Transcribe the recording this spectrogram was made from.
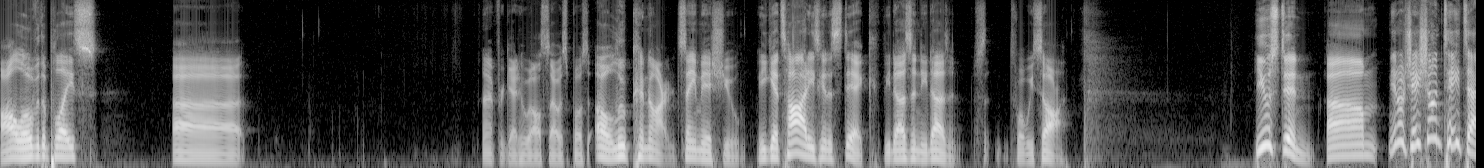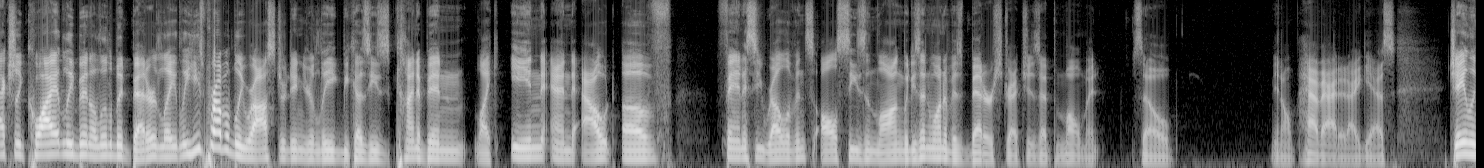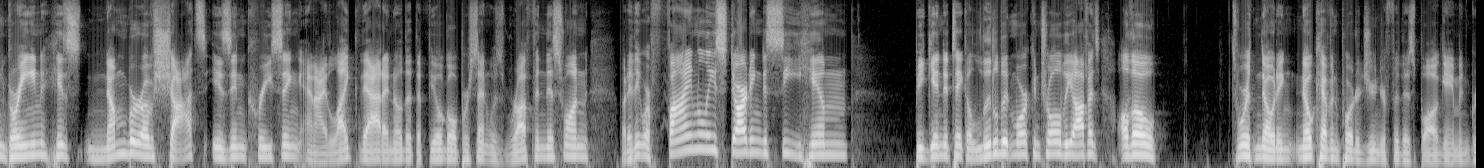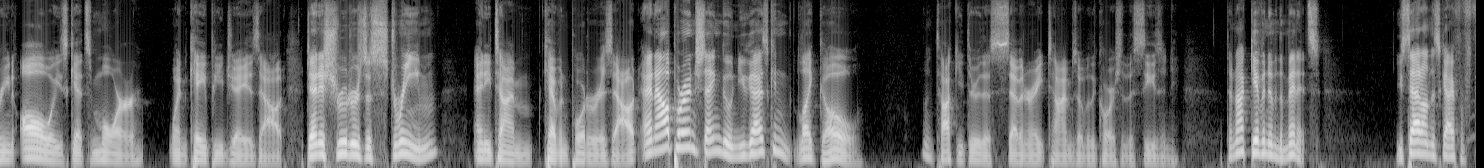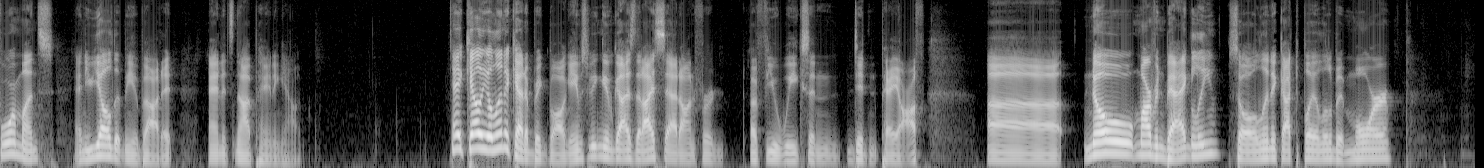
all over the place. Uh, I forget who else I was supposed to. Oh, Luke Kennard, same issue. He gets hot, he's going to stick. If he doesn't, he doesn't. That's what we saw. Houston, um, you know, Jae'Sean Tate's actually quietly been a little bit better lately. He's probably rostered in your league because he's kind of been like in and out of fantasy relevance all season long, but he's in one of his better stretches at the moment. So, you know, have at it, I guess. Jalen Green, his number of shots is increasing, and I like that. I know that the field goal percent was rough in this one, but I think we're finally starting to see him begin to take a little bit more control of the offense. Although it's worth noting, no Kevin Porter Jr. for this ball game, and Green always gets more when KPJ is out. Dennis Schroeder's a stream anytime Kevin Porter is out. And Alperen Sengun, you guys can let go. I'm going to talk you through this seven or eight times over the course of the season. They're not giving him the minutes. You sat on this guy for four months and you yelled at me about it, and it's not panning out. Hey, Kelly Olynyk had a big ball game. Speaking of guys that I sat on for a few weeks and didn't pay off. Uh, no Marvin Bagley, so Olynyk got to play a little bit more.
